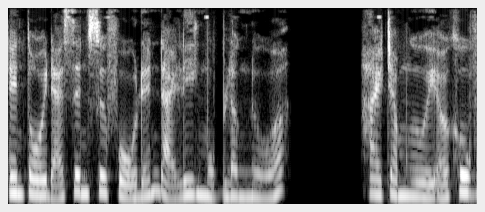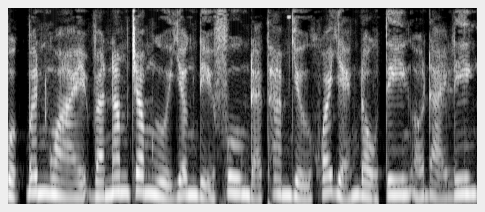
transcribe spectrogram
nên tôi đã xin sư phụ đến Đại Liên một lần nữa. 200 người ở khu vực bên ngoài và 500 người dân địa phương đã tham dự khóa giảng đầu tiên ở Đại Liên.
